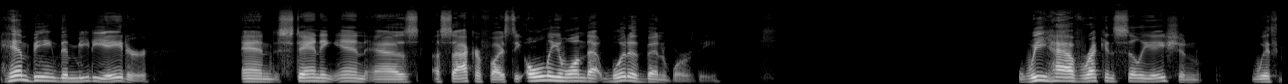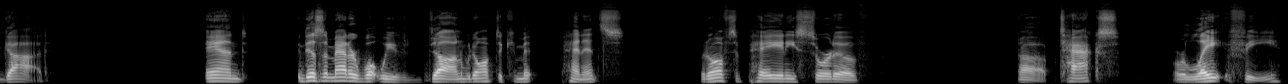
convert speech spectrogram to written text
Him being the mediator and standing in as a sacrifice, the only one that would have been worthy, we have reconciliation with God. And it doesn't matter what we've done, we don't have to commit penance, we don't have to pay any sort of uh, tax or late fee.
